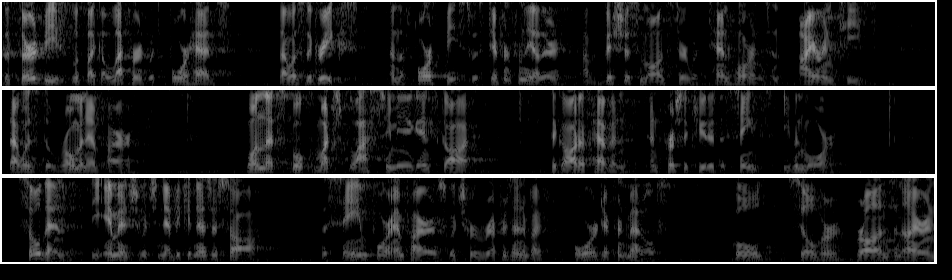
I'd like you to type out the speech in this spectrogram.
The third beast looked like a leopard with four heads, that was the Greeks. And the fourth beast was different from the other, a vicious monster with ten horns and iron teeth. That was the Roman Empire. One that spoke much blasphemy against God, the God of heaven, and persecuted the saints even more. So then, the image which Nebuchadnezzar saw, the same four empires which were represented by four different metals gold, silver, bronze, and iron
